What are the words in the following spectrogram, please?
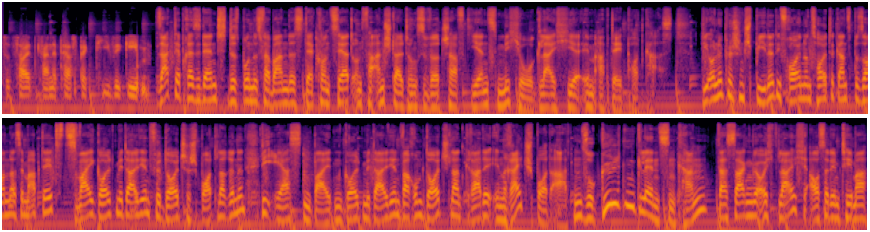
zurzeit keine Perspektive geben. Sagt der Präsident des Bundesverbandes der Konzert- und Veranstaltungswirtschaft Jens Micho gleich hier im Update-Podcast. Die Olympischen Spiele, die freuen uns heute ganz besonders im Update. Zwei Goldmedaillen für deutsche Sportlerinnen. Die ersten beiden Goldmedaillen. Warum Deutschland gerade in Reitsportarten so gülden glänzen kann, das sagen wir euch gleich. Außerdem Thema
